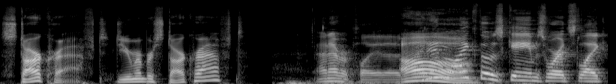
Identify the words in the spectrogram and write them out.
StarCraft. Do you remember StarCraft? I never played it. I didn't Oh. like those games where it's like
